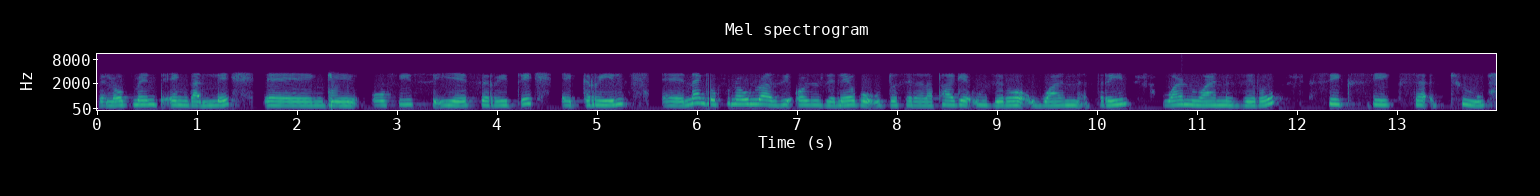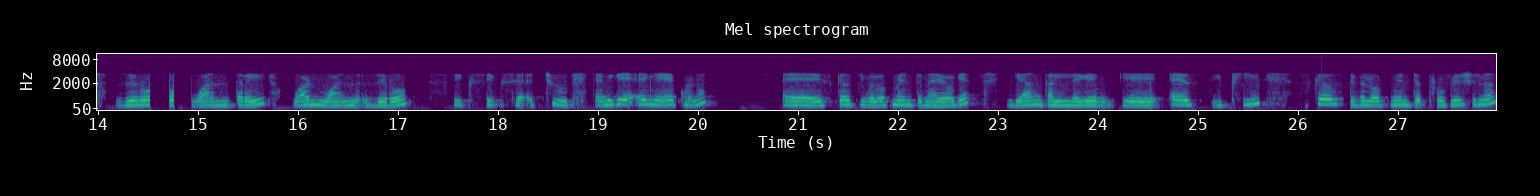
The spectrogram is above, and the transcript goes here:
development engale eh nge-office yeseriti egrill. Eh nange ufuna ulwazi oluzeleko udosela lapha-ke u-013 110 662 013 110 662 kanti-ke enye ekhona eh skill development nayo-ke ngiyangikaleleke nge-sdp skills development professional.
